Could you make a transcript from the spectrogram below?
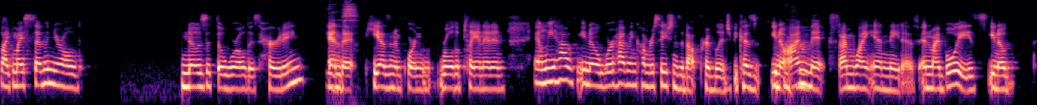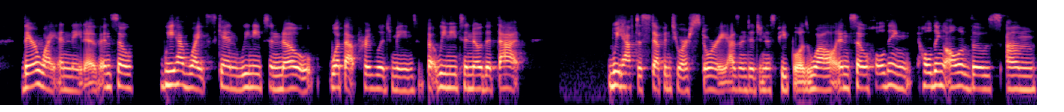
like my 7 year old knows that the world is hurting yes. and that he has an important role to play in it and and we have you know we're having conversations about privilege because you know mm-hmm. i'm mixed i'm white and native and my boys you know they're white and native and so we have white skin we need to know what that privilege means but we need to know that that we have to step into our story as indigenous people as well and so holding holding all of those um,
